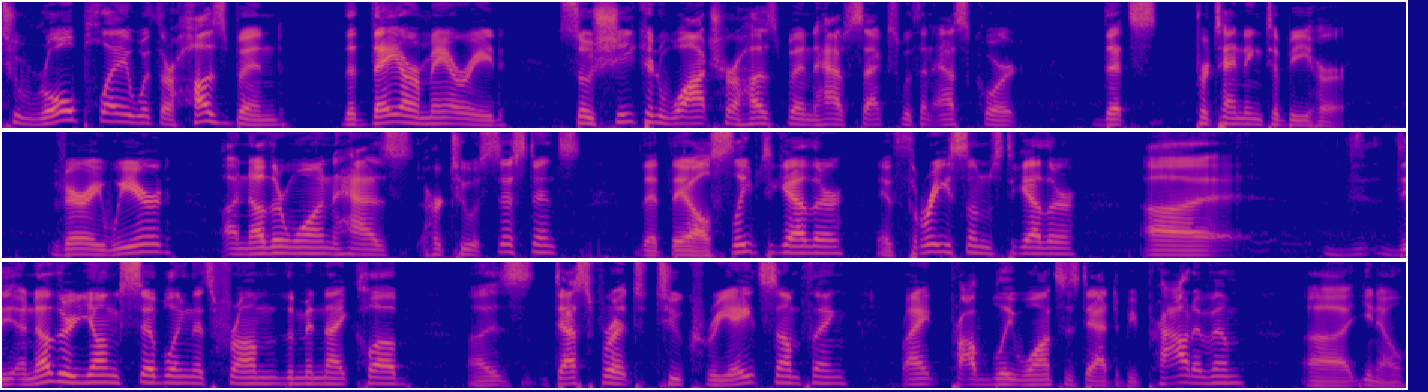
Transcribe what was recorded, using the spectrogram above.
to role play with her husband that they are married so she can watch her husband have sex with an escort that's pretending to be her. Very weird. Another one has her two assistants that they all sleep together. They have threesomes together. Uh, the, the another young sibling that's from the Midnight Club uh, is desperate to create something. Right? Probably wants his dad to be proud of him. Uh, you know,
